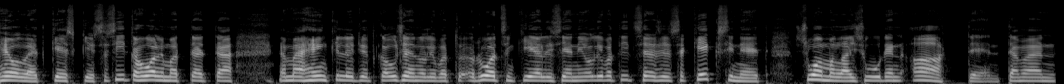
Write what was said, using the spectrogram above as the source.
he olleet keskiössä. Siitä huolimatta, että nämä henkilöt, jotka usein olivat ruotsinkielisiä, niin olivat itse asiassa keksineet suomalaisuuden aatteen yhteen tämän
